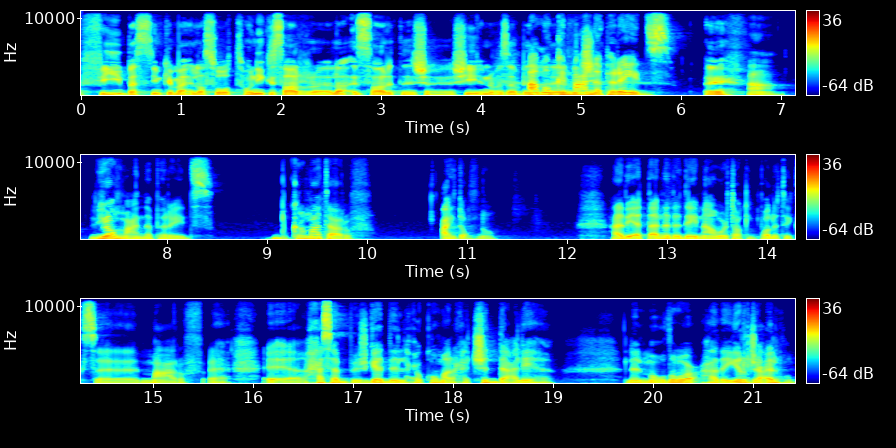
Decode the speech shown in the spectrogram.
في بس يمكن ما إلها صوت. هونيك صار آه، لا صارت ش- شيء إنه إذا بت آه ممكن ما عندنا parades إيه. آه اليوم ما عندنا parades بكرة ما تعرف. I don't know. هذه at the end of the day now we're talking politics. آه ما أعرف. آه آه حسب إيش قد الحكومة رح تشد عليها للموضوع هذا يرجع لهم.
